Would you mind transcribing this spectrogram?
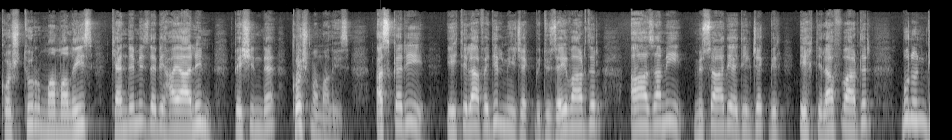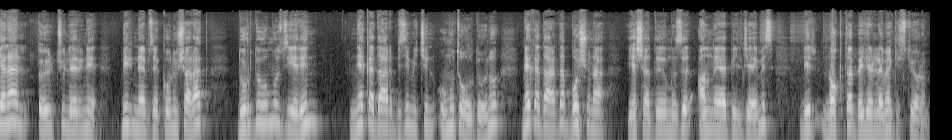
koşturmamalıyız. Kendimiz de bir hayalin peşinde koşmamalıyız. Asgari ihtilaf edilmeyecek bir düzey vardır. Azami müsaade edilecek bir ihtilaf vardır. Bunun genel ölçülerini bir nebze konuşarak durduğumuz yerin ne kadar bizim için umut olduğunu, ne kadar da boşuna yaşadığımızı anlayabileceğimiz bir nokta belirlemek istiyorum.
